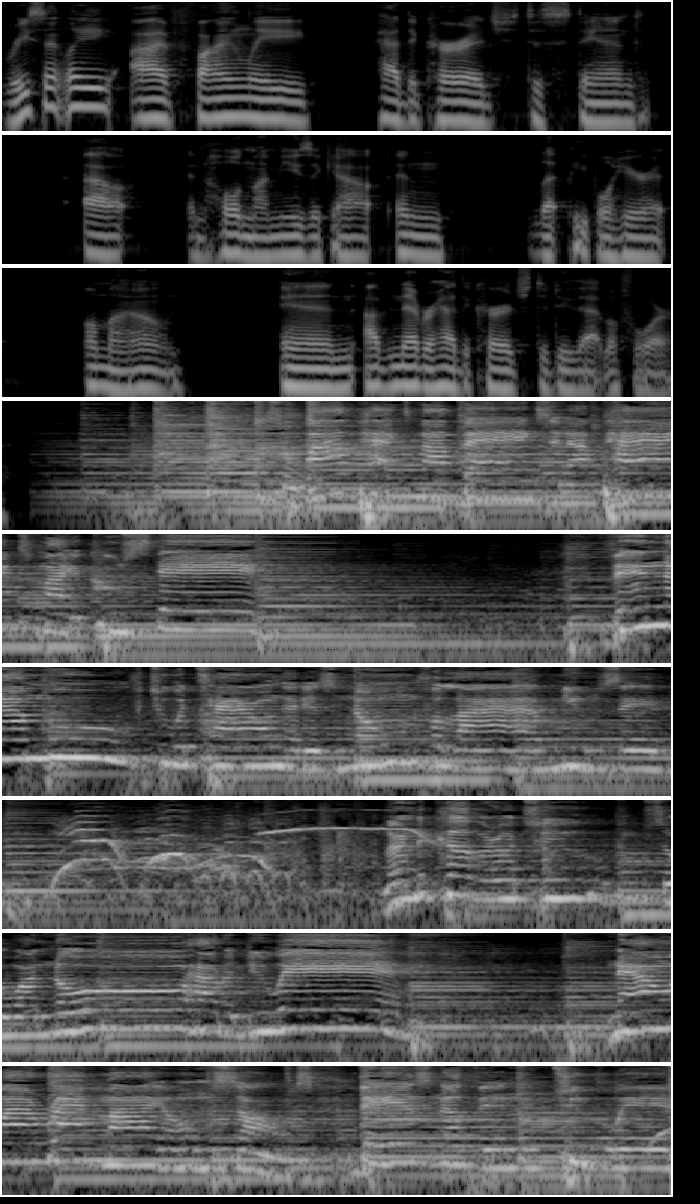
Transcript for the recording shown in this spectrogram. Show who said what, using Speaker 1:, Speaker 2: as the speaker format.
Speaker 1: recently I've finally had the courage to stand out and hold my music out and let people hear it on my own. And I've never had the courage to do that before.
Speaker 2: So I packed my bags and I packed my acoustic. Then I moved to a town that is known for live music. Learned a cover or two, so I know how to do it. Now I write my own songs. There's nothing to it.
